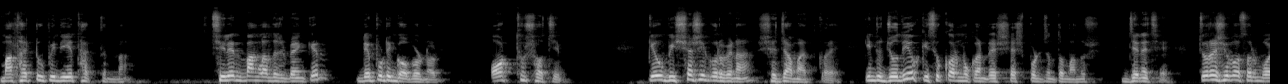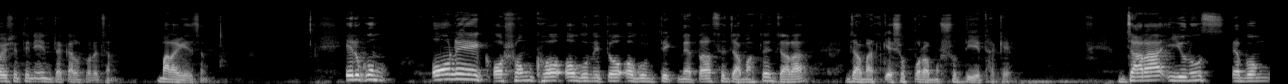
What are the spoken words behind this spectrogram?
মাথায় টুপি দিয়ে থাকতেন না। ছিলেন বাংলাদেশ ব্যাংকের ডেপুটি গভর্নর অর্থ সচিব কেউ বিশ্বাসই করবে না সে জামায়াত করে। কিন্তু যদিও কিছু কর্মকাণ্ডের শেষ পর্যন্ত মানুষ জেনেছে, চৌরাশি বছর বয়সে তিনি ইন্তেকাল করেছেন, মারা গিয়েছেন। এরকম অনেক অসংখ্য অগণিত অগন্তিক নেতা আছে জামাতে যারা জামায়াতকে এসব পরামর্শ দিয়ে থাকে। যারা ইউনুস এবং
